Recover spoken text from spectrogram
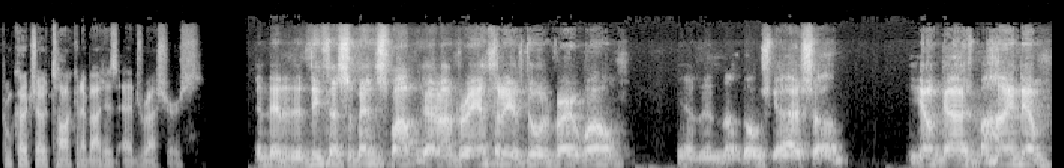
from Coach O talking about his edge rushers. And then in the defensive end spot, we got Andre Anthony is doing very well. And then uh, those guys, um, young guys behind them,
